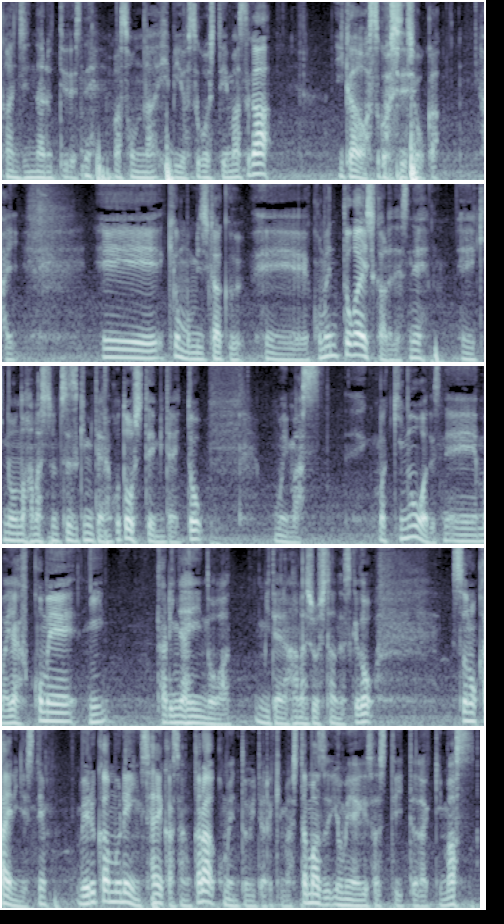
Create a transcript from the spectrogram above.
感じになるっていうですね、まあ、そんな日々を過ごしていますがいかがお過ごしでしょうか？はい。えー、今日も短く、えー、コメント返しからですね、えー、昨日の話の続きみたいなことをしてみたいと思います、まあ、昨日はですね、えまあ、ヤフコメに足りないのはみたいな話をしたんですけどその回にですねウェルカムレインさやかさんからコメントをいただきました。まず読み上げさせていただきます。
